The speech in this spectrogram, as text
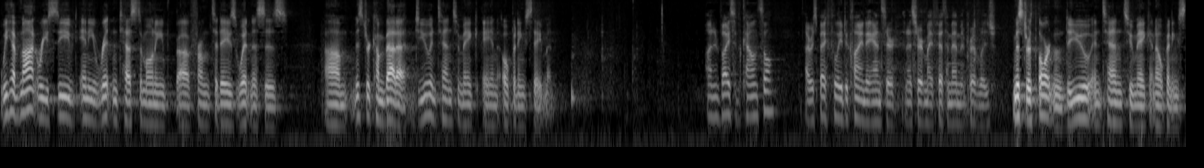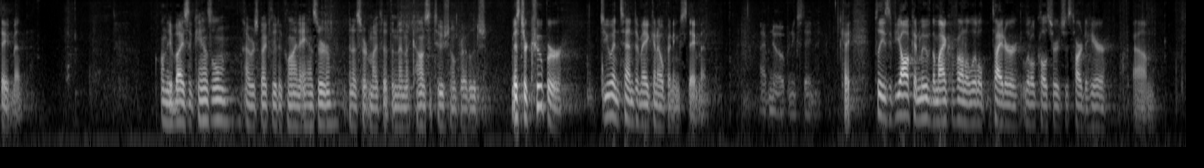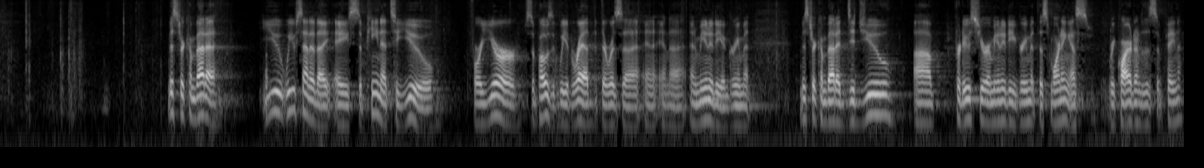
we have not received any written testimony uh, from today's witnesses. Um, Mr. Combetta, do you intend to make an opening statement? On advice of counsel, I respectfully decline to answer and assert my Fifth Amendment privilege. Mr. Thornton, do you intend to make an opening statement? On the advice of counsel, I respectfully decline to answer and assert my Fifth Amendment constitutional privilege. Mr. Cooper, do you intend to make an opening statement? I have no opening statement. Okay. Please, if you all can move the microphone a little tighter, a little closer, it's just hard to hear. Um, Mr. Combetta, you, we've sent a, a subpoena to you for your supposed, we had read that there was a, an, an, an immunity agreement. Mr. Combetta, did you uh, produce your immunity agreement this morning as required under the subpoena?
